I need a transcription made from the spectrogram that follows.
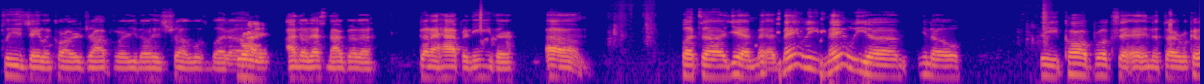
please, Jalen Carter drop for you know his troubles, but uh, I know that's not gonna gonna happen either. Um, but uh, yeah, ma- mainly mainly um, you know the Karl Brooks in the third because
